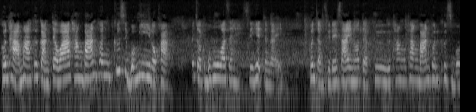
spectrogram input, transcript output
เพิ่นถามมาคือกันแต่ว่าทางบ้านเพิ่นคือสิบ่มีหรอกค่ะ ไม่จอยก็บ่ฮู้ว่าจะสิเฮ็ดจังไดเพิ่นจังสิได้ใช้เนาะแต่คือทางทางบ้านเพิ่นคือสิบ่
